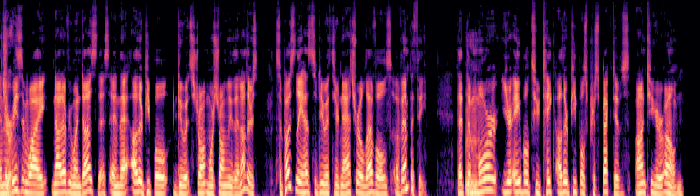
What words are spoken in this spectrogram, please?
And the reason why not everyone does this and that other people do it strong more strongly than others supposedly has to do with your natural levels of empathy. That the Mhm. more you're able to take other people's perspectives onto your own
